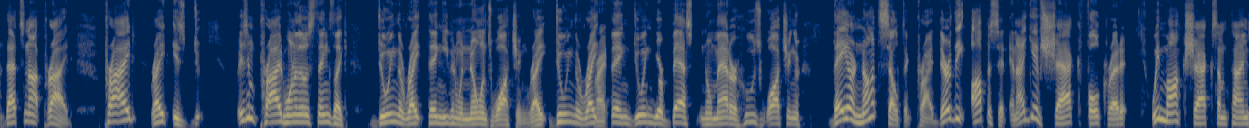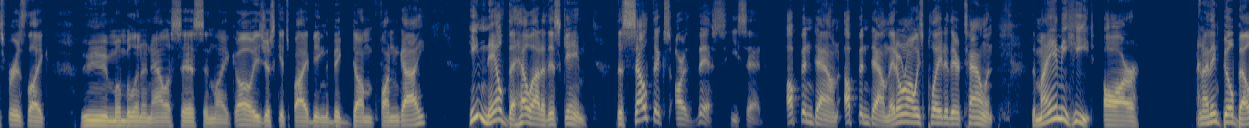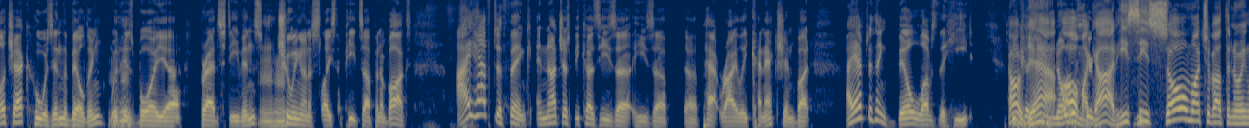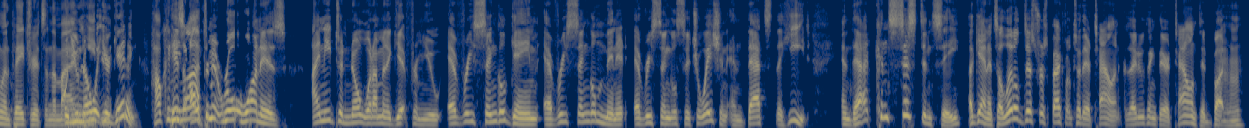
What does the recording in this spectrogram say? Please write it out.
That's not pride. Pride, right, is do, isn't pride one of those things like doing the right thing even when no one's watching, right? Doing the right, Right. thing, doing your best no matter who's watching. They are not Celtic pride. They're the opposite. And I give Shaq full credit. We mock Shaq sometimes for his like eh, mumbling analysis and like, oh, he just gets by being the big dumb fun guy. He nailed the hell out of this game. The Celtics are this, he said, up and down, up and down. They don't always play to their talent. The Miami Heat are, and I think Bill Belichick, who was in the building with Mhm. his boy uh, Brad Stevens, Mhm. chewing on a slice of pizza up in a box. I have to think, and not just because he's a he's a, a Pat Riley connection, but I have to think Bill loves the Heat. Oh because you yeah. know oh my God. He sees so much about the New England Patriots and the Well, Miami. you know Heat. what you're getting. How can His ultimate rule one is I need to know what I'm going to get from you every single game, every single minute, every single situation. And that's the heat. And that consistency, again, it's a little disrespectful to their talent because I do think they're talented, but Mhm.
